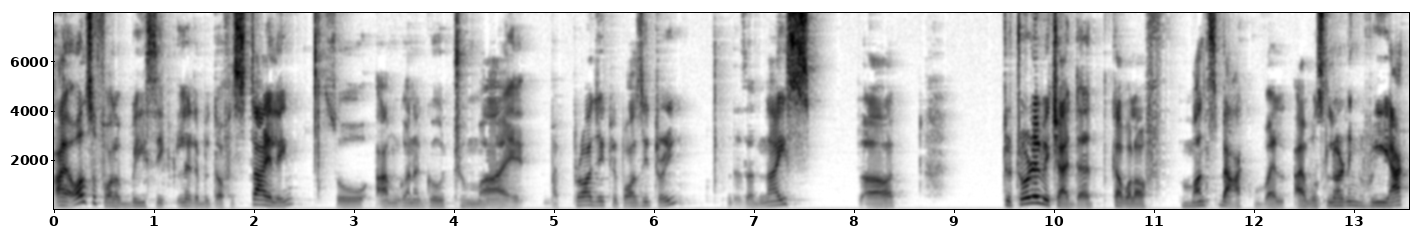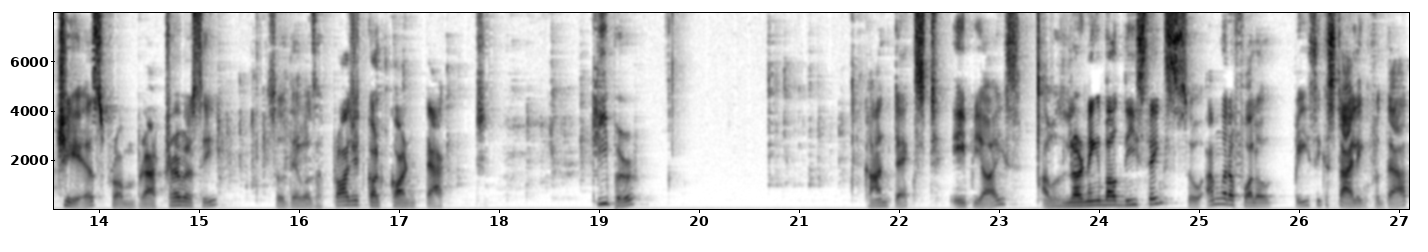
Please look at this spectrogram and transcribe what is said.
I also follow basic little bit of styling. So I'm gonna go to my, my project repository. There's a nice uh, tutorial which I did a couple of months back while I was learning React.js from Brad Traversy. So there was a project called contact keeper context APIs I was learning about these things so I'm gonna follow basic styling for that.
